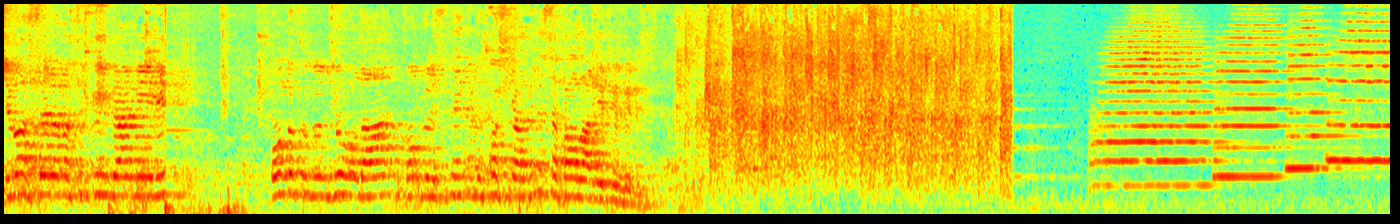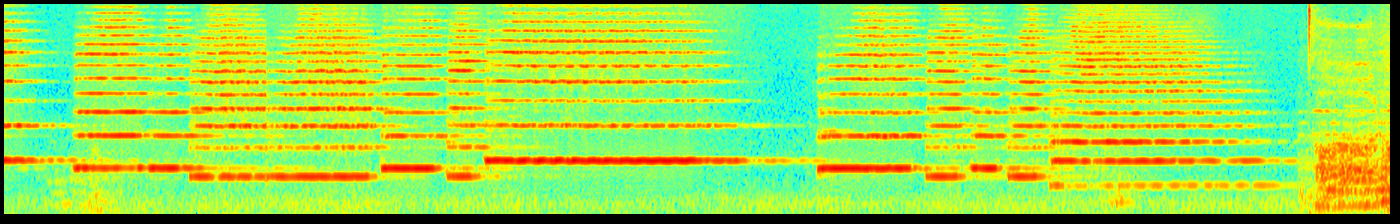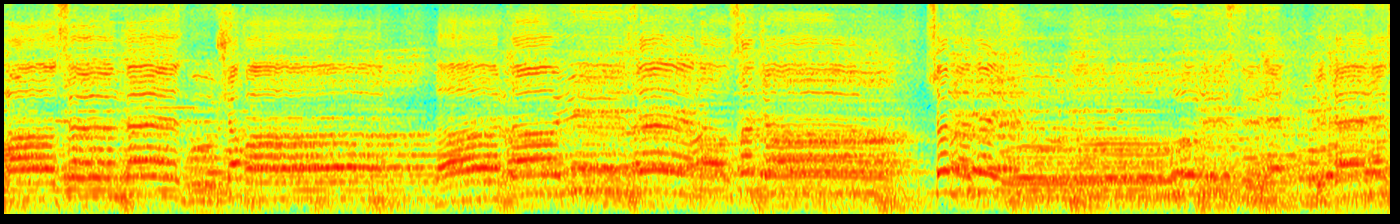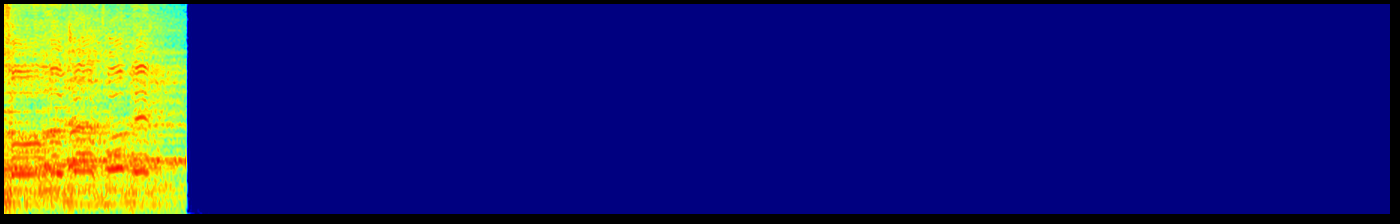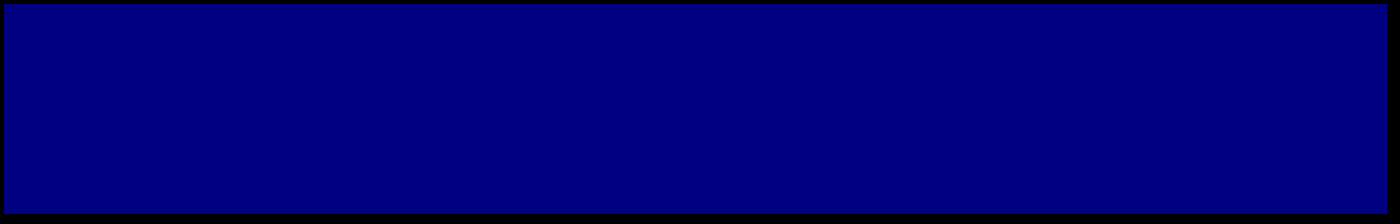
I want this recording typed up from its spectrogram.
Sivas Serana Türkköy Derneği'nin 19. olağan kongresine hepiniz hoş geldiniz, sefalar getirdiniz.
